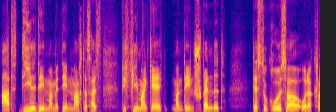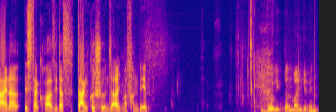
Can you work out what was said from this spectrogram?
Art Deal, den man mit denen macht. Das heißt, wie viel man Geld man denen spendet, desto größer oder kleiner ist dann quasi das Dankeschön, sage ich mal, von denen. Wo liegt dann mein Gewinn?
